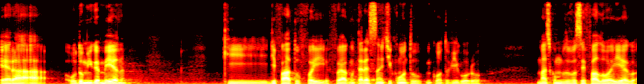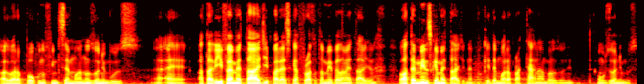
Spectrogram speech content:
era o domingo é meia, né? Que de fato foi, foi algo interessante enquanto, enquanto vigorou. Mas como você falou aí agora há pouco, no fim de semana os ônibus. É, é a tarifa é metade e parece que a frota também é pela metade, né? Ou até menos que a metade, né? Porque demora pra caramba os ônibus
